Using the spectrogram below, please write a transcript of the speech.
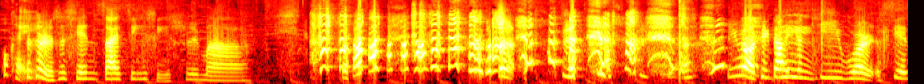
，OK，这个人是现在进行式吗？因为我听到一个嗯。keyword，、现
